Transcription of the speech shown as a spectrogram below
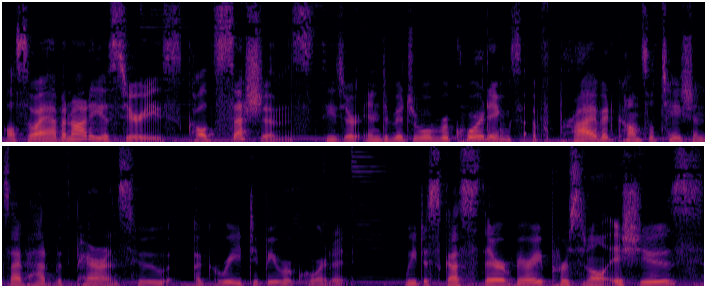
Also, I have an audio series called Sessions. These are individual recordings of private consultations I've had with parents who agreed to be recorded. We discuss their very personal issues,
